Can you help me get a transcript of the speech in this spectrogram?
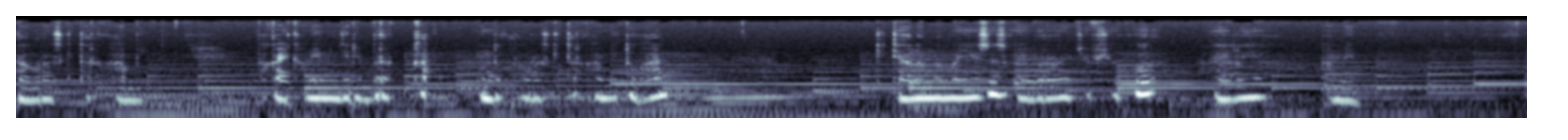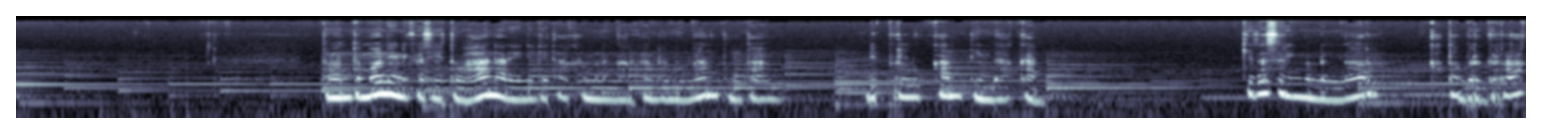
orang-orang sekitar kami. Pakai kami menjadi berkat untuk orang-orang sekitar kami Tuhan. Di dalam nama Yesus kami berdoa syukur. Haleluya. Amin. Teman-teman yang dikasih Tuhan, hari ini kita akan mendengarkan renungan tentang diperlukan tindakan. Kita sering mendengar kata bergerak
